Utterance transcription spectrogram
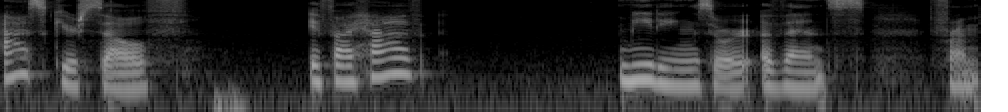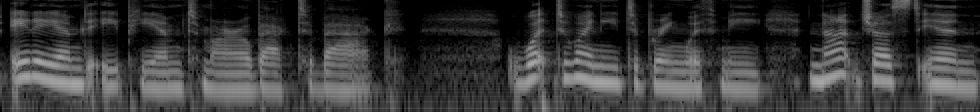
ask yourself if I have meetings or events from 8 a.m. to 8 p.m. tomorrow back to back, what do I need to bring with me? Not just in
